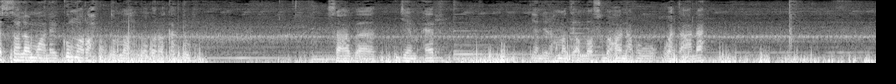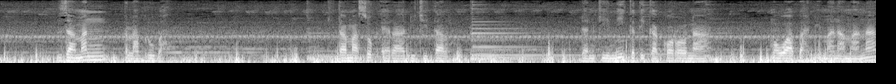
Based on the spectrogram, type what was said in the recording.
Assalamualaikum warahmatullahi wabarakatuh Sahabat JMR Yang dirahmati Allah subhanahu wa ta'ala zaman telah berubah. Kita masuk era digital. Dan kini ketika corona mewabah di mana-mana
